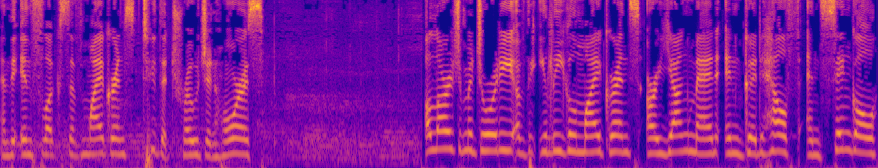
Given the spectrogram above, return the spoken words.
and the influx of migrants to the Trojan horse. A large majority of the illegal migrants are young men in good health and single.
